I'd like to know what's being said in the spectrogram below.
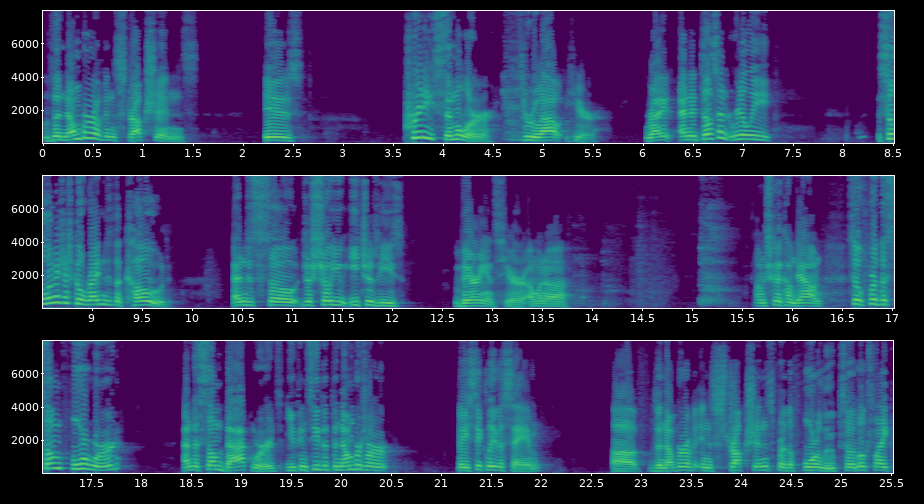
the number of instructions is pretty similar throughout here, right? And it doesn't really, so let me just go right into the code and just so just show you each of these variants here. I'm to I'm just to come down. So for the sum forward and the sum backwards, you can see that the numbers are basically the same. Uh, the number of instructions for the for loop. So it looks like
